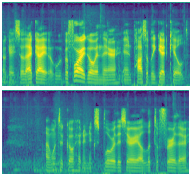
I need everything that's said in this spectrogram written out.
Okay, so that guy, before I go in there and possibly get killed, I want to go ahead and explore this area a little further.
